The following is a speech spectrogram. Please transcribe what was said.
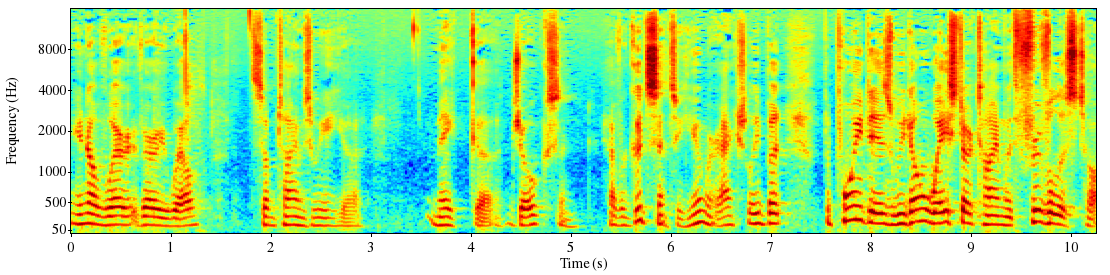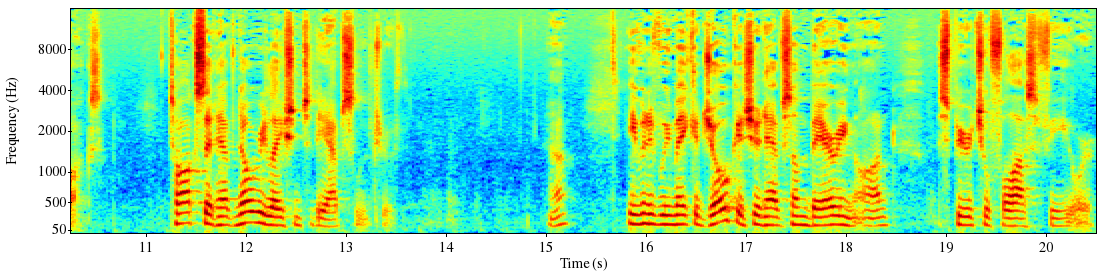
You know very, very well. Sometimes we uh, make uh, jokes and have a good sense of humor, actually. But the point is, we don't waste our time with frivolous talks, talks that have no relation to the absolute truth. Huh? Even if we make a joke, it should have some bearing on spiritual philosophy or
